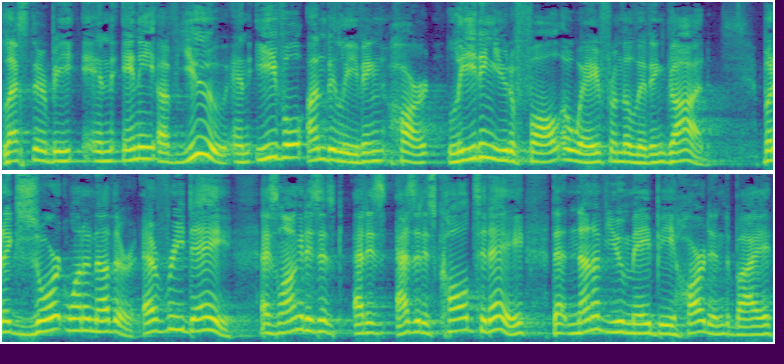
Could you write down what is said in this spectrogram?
lest there be in any of you an evil, unbelieving heart leading you to fall away from the living God. But exhort one another every day, as long as it is as it is called today, that none of you may be hardened by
